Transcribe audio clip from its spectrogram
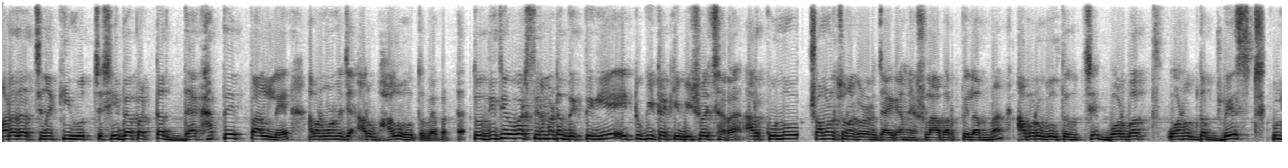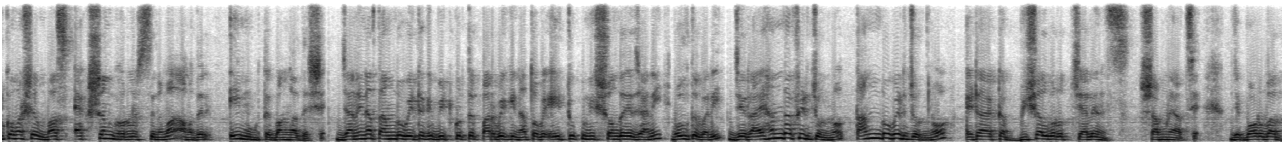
মারা যাচ্ছে না, কি হচ্ছে, সেই ব্যাপারটা দেখাতে পারলে আমার মনে হয় যে আরও ভালো হতো ব্যাপারটা। তো দ্বিতীয়বার সিনেমাটা দেখতে গিয়ে এই টুকিটাকি বিষয় ছাড়া আর কোনো সমালোচনা করার জায়গা আমি আসলে আবার পেলাম না। আবারও বলতে হচ্ছে, Borbaad one of the best full commercial mass action ঘরনের সিনেমা আমাদের এই মুহূর্তে বাংলাদেশে। জানি না তাণ্ডব এটাকে বিট করতে পারবে কিনা, তবে এইটুকু নিঃসন্দেহে জানি, বলতে পারি যে রায়হান রাফির জন্য, তাণ্ডবের জন্য এটা একটা বিশাল বড় চ্যালেঞ্জ সামনে আছে, যে বরবাদ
